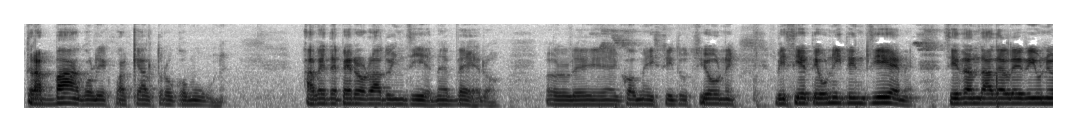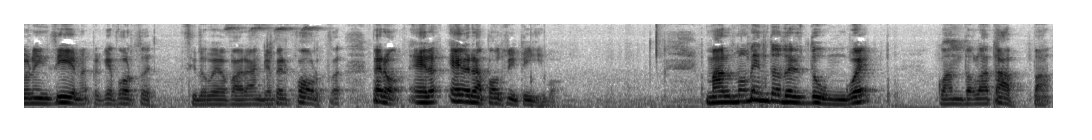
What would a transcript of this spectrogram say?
tra Bacoli e qualche altro comune. Avete perorato insieme, è vero, le, come istituzioni vi siete uniti insieme, siete andati alle riunioni insieme, perché forse si doveva fare anche per forza, però era, era positivo. Ma al momento del dunque, quando la tappa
